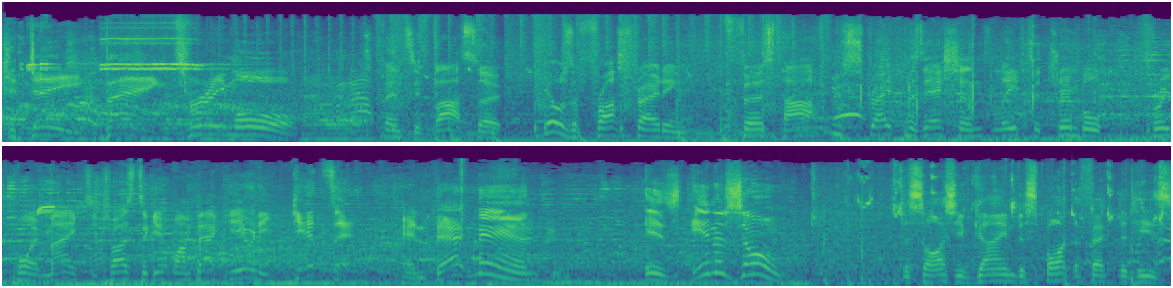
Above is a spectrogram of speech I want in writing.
Cadee, bang, three more. Offensive last, so yeah, it was a frustrating first half. Two straight possessions lead to Trimble three-point makes. He tries to get one back here and he gets it. And that man is in a zone. Decisive game despite the fact that his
